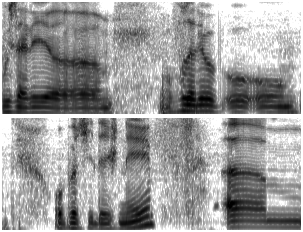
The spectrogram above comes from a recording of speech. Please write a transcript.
vous allez, euh, vous allez au, au- au- au petit déjeuner. Euh,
